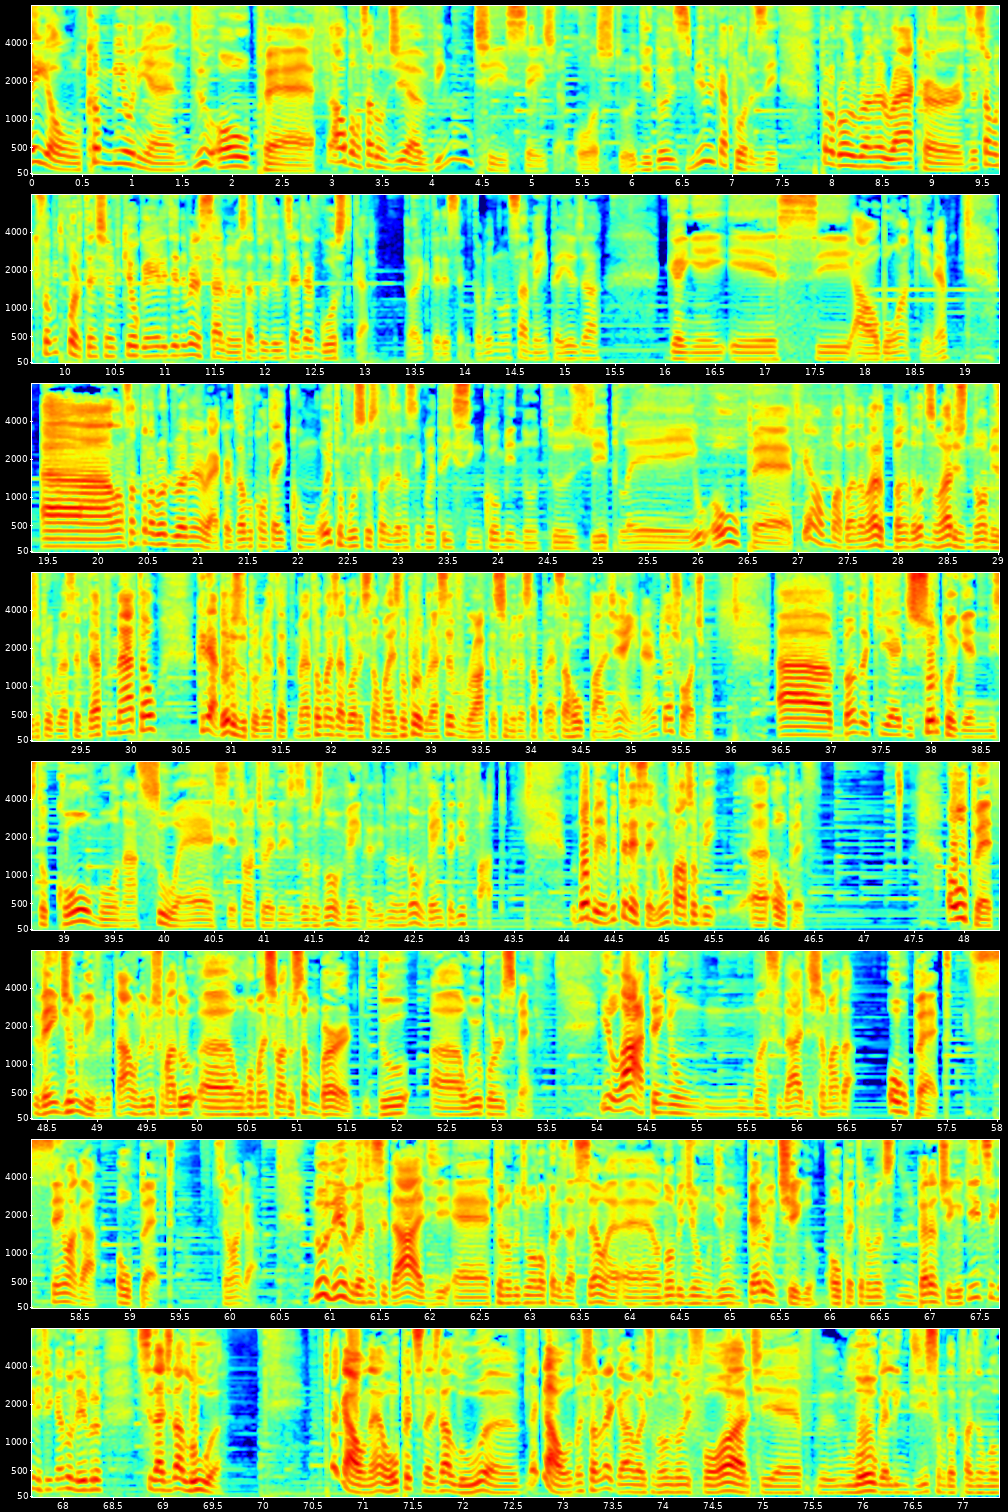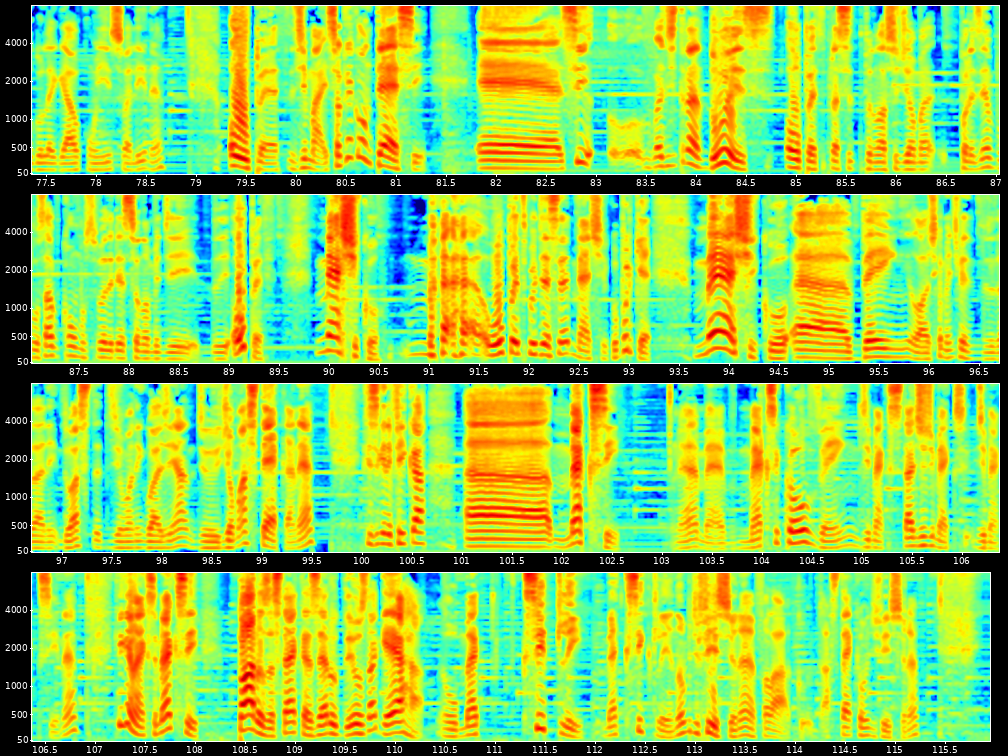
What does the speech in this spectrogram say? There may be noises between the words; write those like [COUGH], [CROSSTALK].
Pale Communion do Opeth, álbum lançado no dia 26 de agosto de 2014 pela Roadrunner Records. Esse álbum aqui foi muito importante né, porque eu ganhei ele de aniversário, meu aniversário foi dia 27 de agosto, cara. Então olha que interessante. Então vendo o lançamento aí eu já ganhei esse álbum aqui, né? Uh, lançado pela Roadrunner Records, o álbum aí com 8 músicas totalizando 55 minutos de play. O Opeth, que é uma banda, a maior banda, um dos maiores nomes do Progressive Death Metal, criadores do Progressive Death Metal, mas agora estão mais no Progressive Rock, assumindo essa, essa roupagem aí, né? O que eu acho ótimo. A banda que é de Sorkogen, Estocolmo, na Suécia, estão ativos desde os anos 90, de 1990 de fato. O nome é muito interessante, vamos falar sobre uh, Opeth. Opeth vem de um livro, tá? Um livro chamado, uh, um romance chamado Sunbird, do uh, Wilbur Smith. E lá tem um, uma cidade chamada Opeth, sem um H, Opeth, sem um H. No livro, essa cidade é, tem o nome de uma localização, é, é, é o nome de um, de um império antigo. Opeth é o nome de um império antigo, que significa no livro Cidade da Lua, legal, né? Opeth, Cidade da Lua, legal, uma história legal, eu acho o nome, nome forte, é, um logo é lindíssimo, dá pra fazer um logo legal com isso ali, né? Opeth, demais. Só que acontece, é, se a gente traduz Opeth para o nosso idioma, por exemplo, sabe como poderia ser o nome de, de Opeth? México. [LAUGHS] Opeth podia ser México. Por quê? México uh, vem, logicamente, vem do, de uma linguagem de idioma azteca, né? Que significa uh, Mexi. Né? México vem de Mex, cidade de Mexi, de Mexi, né? O que, que é Mexi? Mexi, para os aztecas, era o deus da guerra. O Mexitli. Mexicli, nome difícil, né? Falar, azteca é muito difícil, né?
